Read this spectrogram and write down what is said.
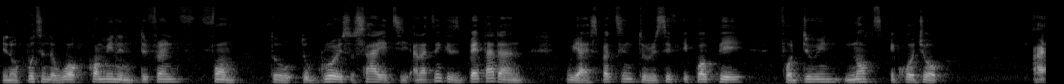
you know putting the work coming in different form to to grow a society. And i think it's better than we are expecting to receive equal pay for doing not equal job i,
